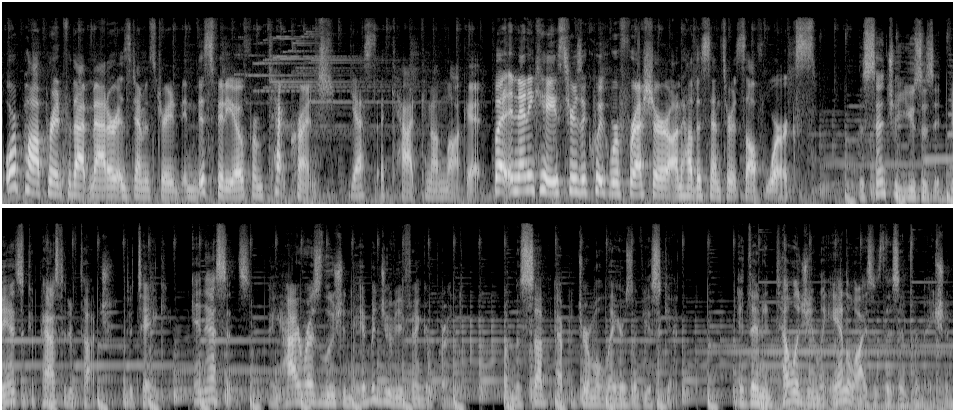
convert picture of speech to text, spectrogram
Or paw print for that matter, as demonstrated in this video from TechCrunch. Yes, a cat can unlock it. But in any case, here's a quick refresher on how the sensor itself works. The sensor uses advanced capacitive touch to take, in essence, a high-resolution image of your fingerprint from the subepidermal layers of your skin. It then intelligently analyzes this information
